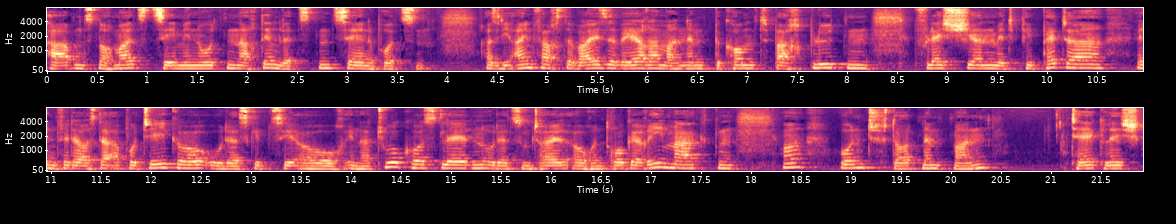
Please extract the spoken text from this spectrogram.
abends nochmals zehn Minuten nach dem letzten Zähneputzen. Also die einfachste Weise wäre, man nimmt, bekommt Bachblütenfläschchen mit Pipette, entweder aus der Apotheke oder es gibt sie auch in Naturkostläden oder zum Teil auch in Drogeriemärkten. Und dort nimmt man täglich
